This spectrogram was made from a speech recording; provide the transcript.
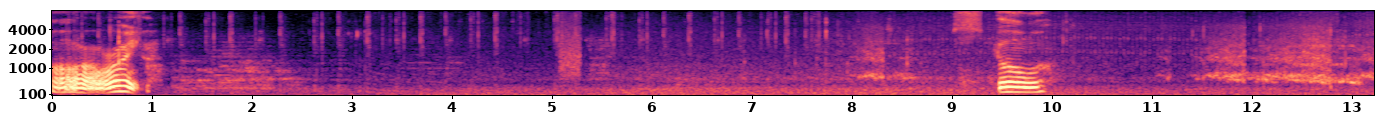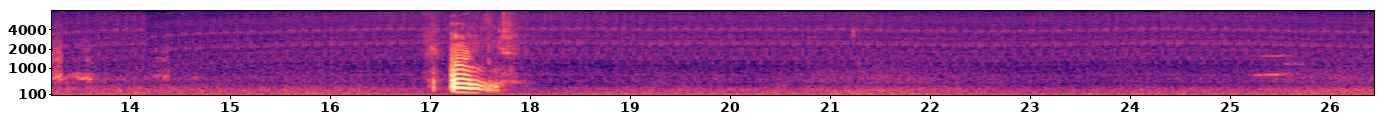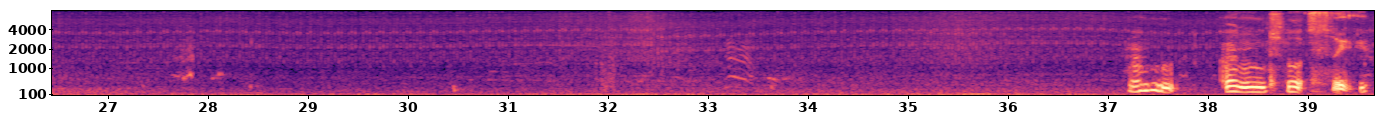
Alright. Let's go. And and and let's see.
